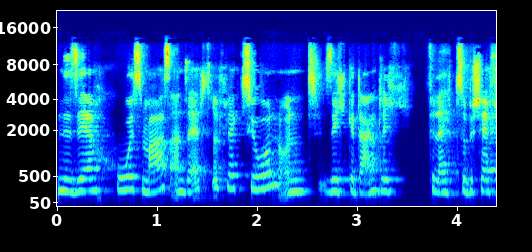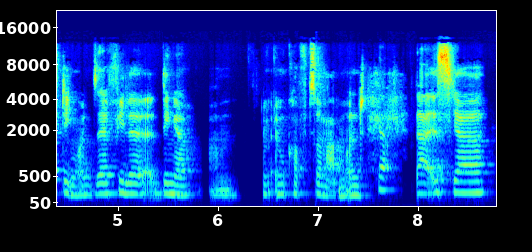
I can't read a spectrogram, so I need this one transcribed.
ein sehr hohes Maß an Selbstreflexion und sich gedanklich vielleicht zu beschäftigen und sehr viele Dinge ähm, im, im, Kopf zu haben. Und ja. da ist ja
